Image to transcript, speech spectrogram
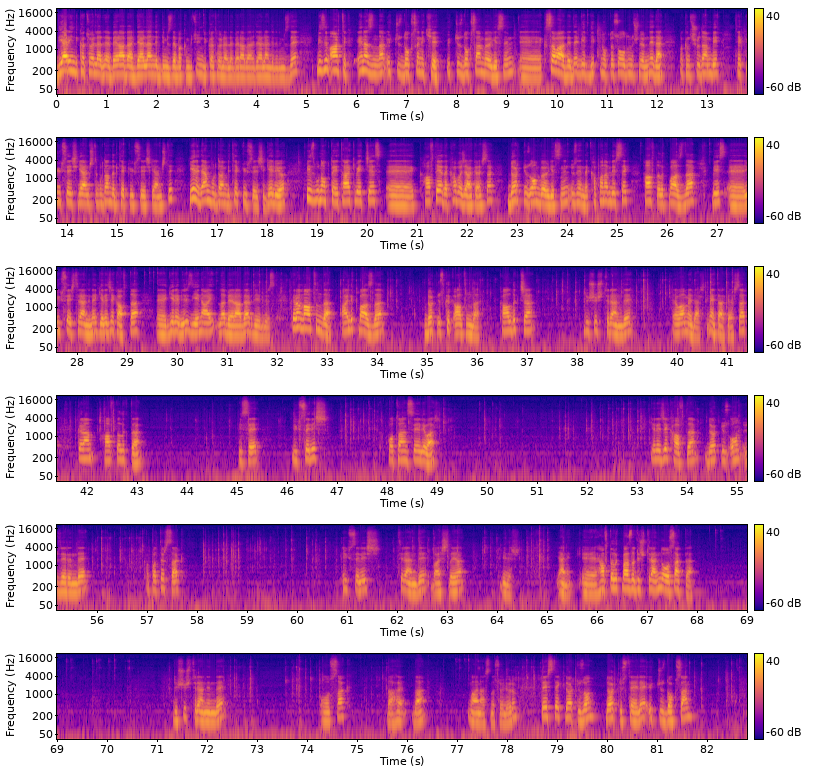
diğer indikatörlerle beraber değerlendirdiğimizde bakın bütün indikatörlerle beraber değerlendirdiğimizde bizim artık en azından 392 390 bölgesinin e, kısa vadede bir dip noktası olduğunu düşünüyorum. Neden? Bakın şuradan bir tepki yükselişi gelmişti. Buradan da bir tepki yükselişi gelmişti. Yeniden buradan bir tepki yükselişi geliyor. Biz bu noktayı takip edeceğiz. E, haftaya da kabaca arkadaşlar 410 bölgesinin üzerinde kapanabilirsek haftalık bazda biz e, yükseliş trendine gelecek hafta e, girebiliriz. Yeni ayla beraber diyebiliriz. Gram altında aylık bazda 440 altında kaldıkça düşüş trendi devam eder. Net arkadaşlar. Gram haftalıkta ise yükseliş potansiyeli var. Gelecek hafta 410 üzerinde kapatırsak yükseliş trendi başlayabilir. Yani e, haftalık bazda düşüş trendinde olsak da düşüş trendinde olsak daha da manasında söylüyorum. Destek 410, 400 TL, 390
